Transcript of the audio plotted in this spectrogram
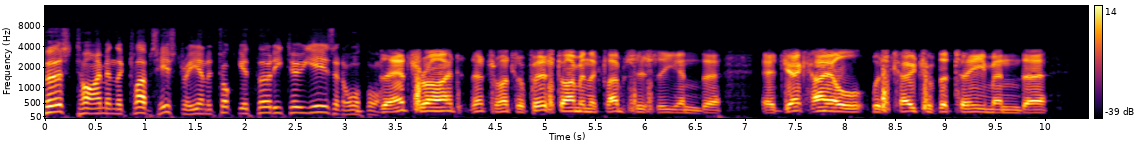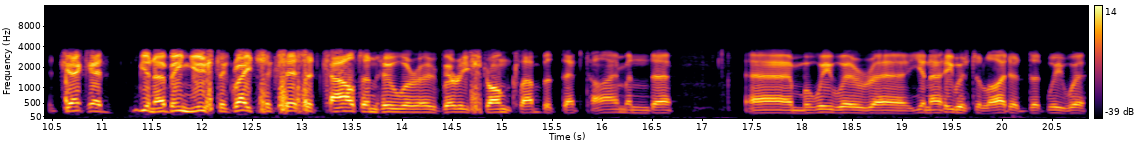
first time in the club's history, and it took you 32 years at Hawthorn. That's right. That's right. It's the first time in the club's history, and uh, Jack Hale was coach of the team, and uh, Jack had, you know, been used to great success at Carlton, who were a very strong club at that time, and uh, um, we were, uh, you know, he was delighted that we were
